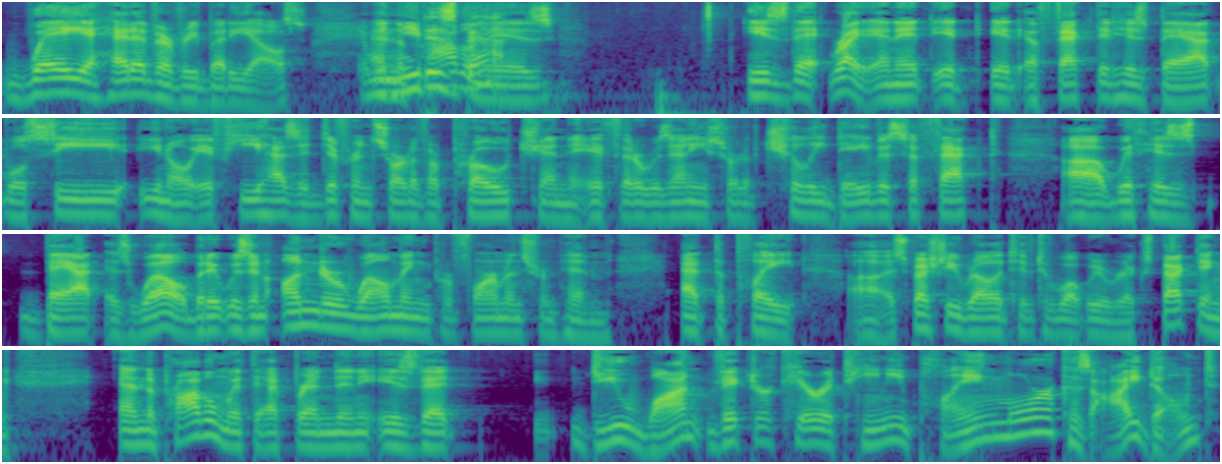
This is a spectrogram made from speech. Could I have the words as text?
way ahead of everybody else. And, and the problem is is that right and it, it it affected his bat we'll see you know if he has a different sort of approach and if there was any sort of chili davis effect uh, with his bat as well but it was an underwhelming performance from him at the plate uh, especially relative to what we were expecting and the problem with that brendan is that do you want victor caratini playing more because i don't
